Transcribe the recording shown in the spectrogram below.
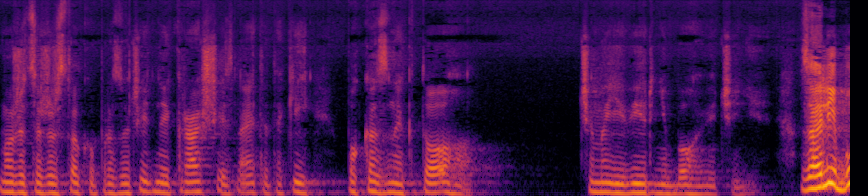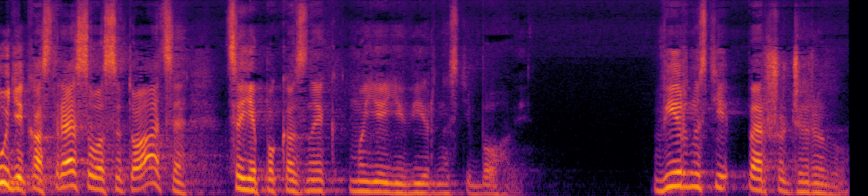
може, це жорстоко прозвучить, найкращий, знаєте, такий показник того, чи ми є вірні Богові чи ні. Взагалі, будь-яка стресова ситуація це є показник моєї вірності Богові. Вірності першоджерелу.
